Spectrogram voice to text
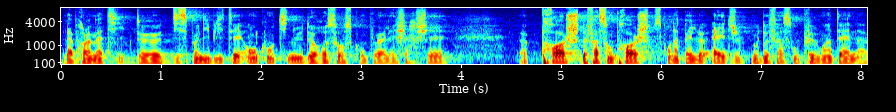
la problématique de disponibilité en continu de ressources qu'on peut aller chercher proche, de façon proche, ce qu'on appelle le edge, ou de façon plus lointaine,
